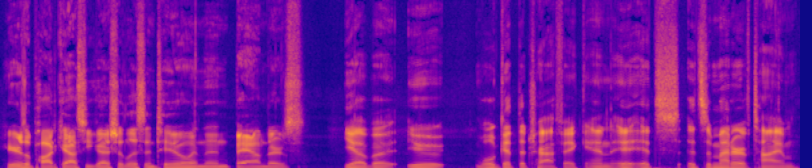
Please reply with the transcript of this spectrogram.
here's a podcast you guys should listen to. And then bam there's Yeah, but you we'll get the traffic. And it, it's it's a matter of time.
